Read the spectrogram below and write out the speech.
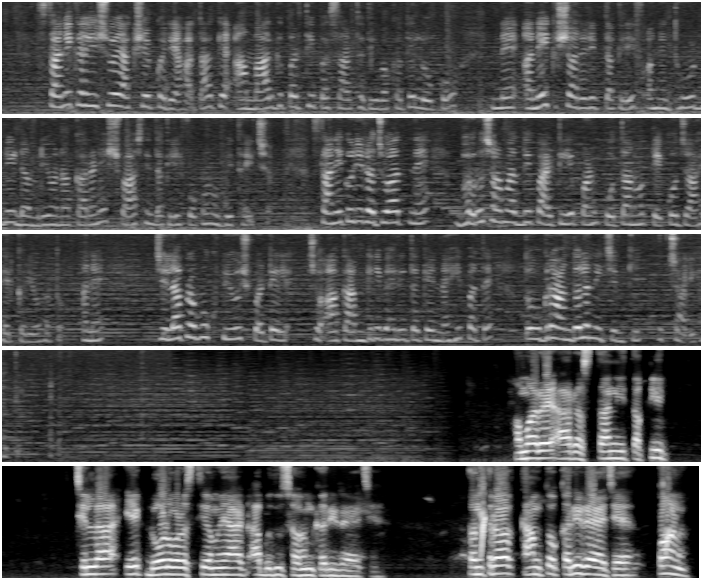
સ્થાનિક રહીશોએ આક્ષેપ કર્યા હતા કે આ માર્ગ પરથી પસાર થતી વખતે લોકોને અનેક શારીરિક તકલીફ અને ધૂળની ડમરીઓના કારણે શ્વાસની તકલીફો પણ ઊભી થઈ છે. સ્થાનિકોની રજૂઆતને ભરૂચ આમ આદમી પાર્ટીએ પણ પોતાનો ટેકો જાહેર કર્યો હતો અને જિલ્લા પ્રમુખ પિયુષ પટેલે જો આ કામગીરી વહેલી તકે નહીં પતે, તો ઉગ્ર આંદોલનની ચીમકી ઉચ્ચારી હતી. અમારે આ રસ્તાની તકલીફ છેલ્લા એક દોઢ વર્ષથી અમે આ આ બધું સહન કરી રહ્યા છે. તંત્ર કામ તો કરી રહ્યા છે, પણ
